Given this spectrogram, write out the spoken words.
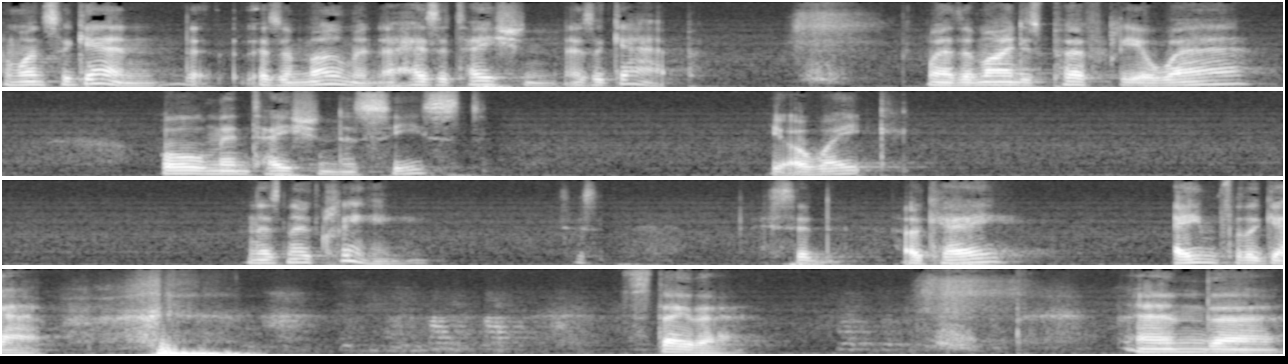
And once again, there's a moment, a hesitation, there's a gap, where the mind is perfectly aware, all mentation has ceased, you're awake, and there's no clinging. I said, okay, aim for the gap. Stay there. And uh,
